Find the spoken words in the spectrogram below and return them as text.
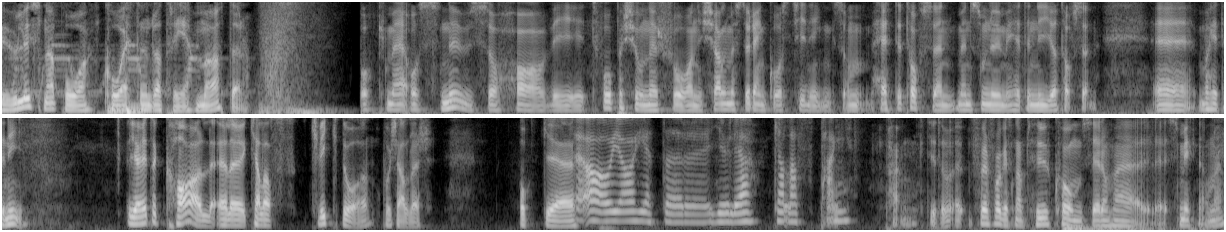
Du lyssnar på K103 Möter. Och med oss nu så har vi två personer från Chalmers studentkårs tidning som hette Tofsen men som numera heter Nya Tofsen. Eh, vad heter ni? Jag heter Karl, eller kallas Kvick då på Chalmers. Och, eh... Ja, och jag heter Julia, kallas Pang. Pang. Titta, får jag fråga snabbt, hur kom sig de här smeknamnen?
